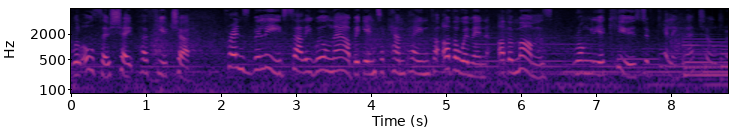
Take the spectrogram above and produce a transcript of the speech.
will also shape her future. Friends believe Sally will now begin to campaign for other women, other mums, wrongly accused of killing their children.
